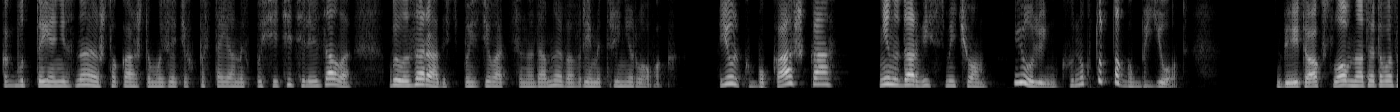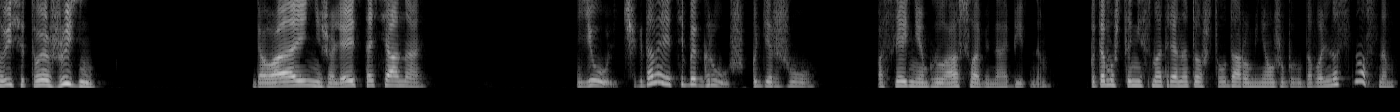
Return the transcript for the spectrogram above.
Как будто я не знаю, что каждому из этих постоянных посетителей зала было за радость поиздеваться надо мной во время тренировок. Юлька Букашка, не надорвись с мечом. Юленька, ну кто так бьет? Бей так, словно от этого зависит твоя жизнь. Давай, не жалей, Стасяна. Юльчик, давай я тебе груш подержу. Последнее было особенно обидным потому что, несмотря на то, что удар у меня уже был довольно сносным,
